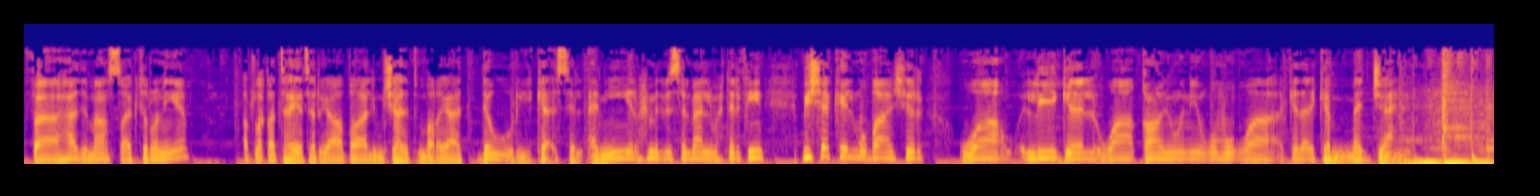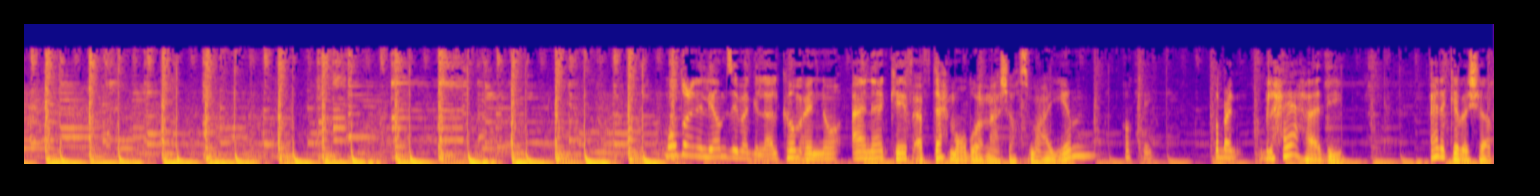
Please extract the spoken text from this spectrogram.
فهذه منصة إلكترونية أطلقتها هيئة الرياضة لمشاهدة مباريات دوري كأس الأمير محمد بن سلمان للمحترفين بشكل مباشر وليجل وقانوني وكذلك مجاني. موضوعنا اليوم زي ما قلنا لكم إنه أنا كيف أفتح موضوع مع شخص معين. أوكي. طبعا بالحياة هذه إحنا كبشر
